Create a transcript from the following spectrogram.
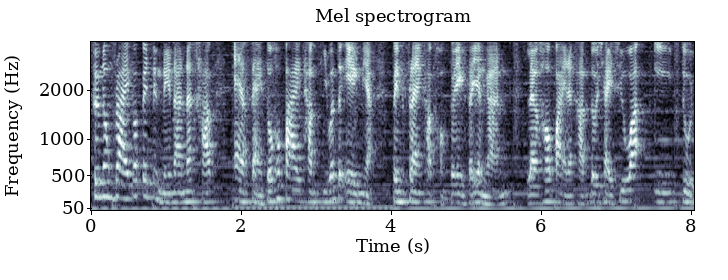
ซึ่งน้องไบรท์ก็เป็นหนึ่งในนั้นนะครับแอบแฝงตัวเข้าไปทำทีว่าตัวเองเนี่ยเป็นแฟนคลับของตัวเองซะอย่างนั้น แล้วเข้าไปนะครับโดยใช้ชื่อว่า e จุด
